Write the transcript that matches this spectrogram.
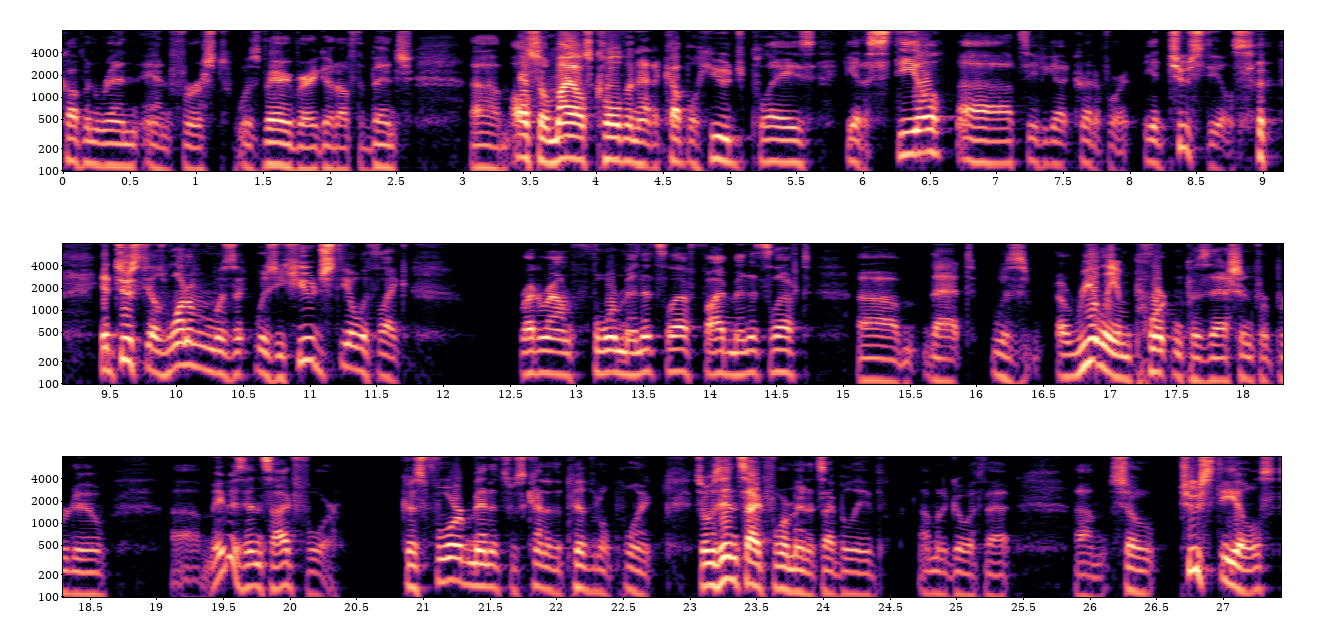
Kaufman-Renn and Furst was very very good off the bench. Um, also, Myles Colvin had a couple huge plays. He had a steal. Uh, let's see if he got credit for it. He had two steals. he had two steals. One of them was was a huge steal with like right around four minutes left, five minutes left. Um, that was a really important possession for Purdue. Uh, maybe it was inside four because four minutes was kind of the pivotal point. So it was inside four minutes, I believe. I'm going to go with that. Um, so two steals,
